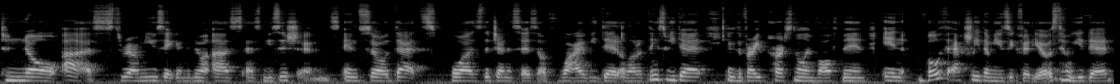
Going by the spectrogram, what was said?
to know us through our music and to know us as musicians. And so that was the genesis of why we did a lot of things we did and the very personal involvement in both actually the music videos that we did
